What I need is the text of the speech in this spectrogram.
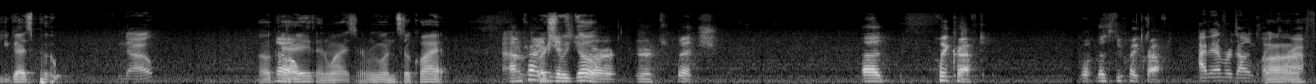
you guys poop? No. Okay, then why is everyone so quiet? I'm Um, trying Where to should get we to go? Your, your Twitch. Uh, Quakecraft. Well, let's do Quakecraft. I've never done Uh, Quakecraft.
